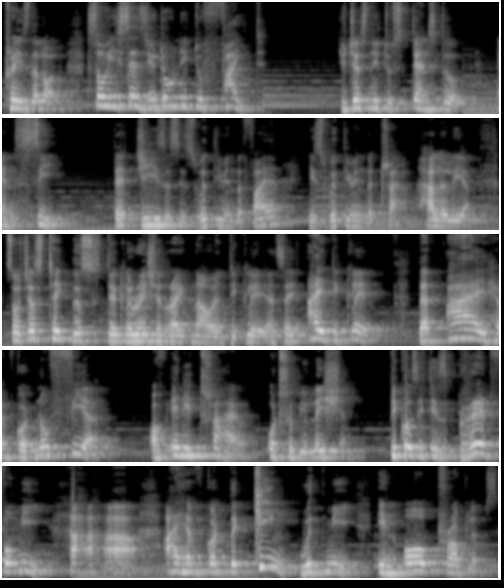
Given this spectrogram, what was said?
Praise the lord. So he says you don't need to fight you just need to stand still and see that Jesus is with you in the fire, He's with you in the trial. Hallelujah. So just take this declaration right now and declare and say, I declare that I have got no fear of any trial or tribulation because it is bread for me. I have got the King with me in all problems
